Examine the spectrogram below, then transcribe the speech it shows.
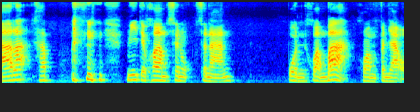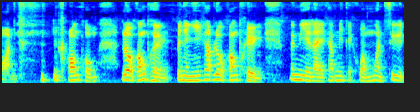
าระครับ มีแต่ความสนุกสนาน ปนความบ้าความปัญญาอ่อนของผมโลกของเพิง เป็นอย่างนี้ครับโลกของเพิง ไม่มีอะไรครับมีแต่ความม่วนซื่น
